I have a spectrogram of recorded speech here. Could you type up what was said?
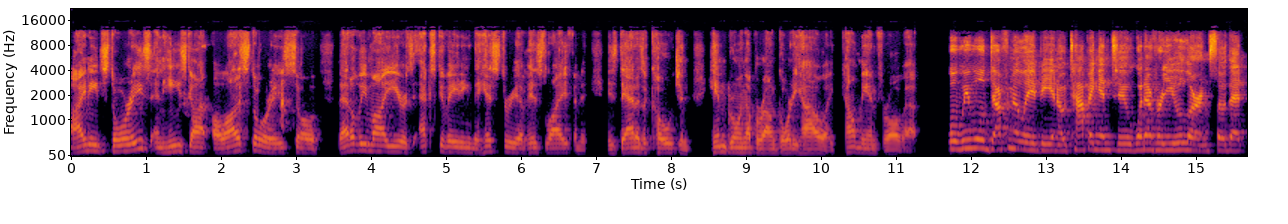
I need stories, and he's got a lot of stories. So that'll be my years excavating the history of his life and his dad as a coach and him growing up around Gordie Howe. Like, count me in for all that. Well, we will definitely be, you know, tapping into whatever you learn so that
